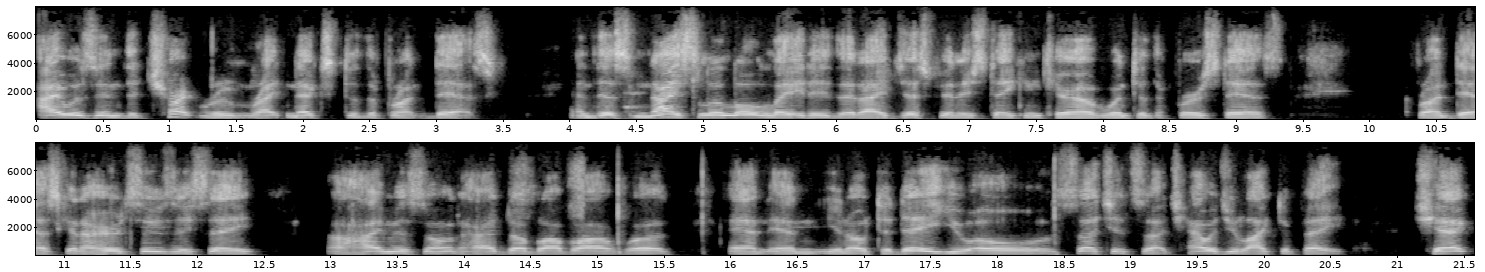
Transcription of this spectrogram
I was in the chart room right next to the front desk. And this nice little old lady that I just finished taking care of went to the first desk, front desk. And I heard Susie say, uh, Hi, Miss Zone. Hi, blah, blah, blah. blah. And, and, you know, today you owe such and such. How would you like to pay? Check,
